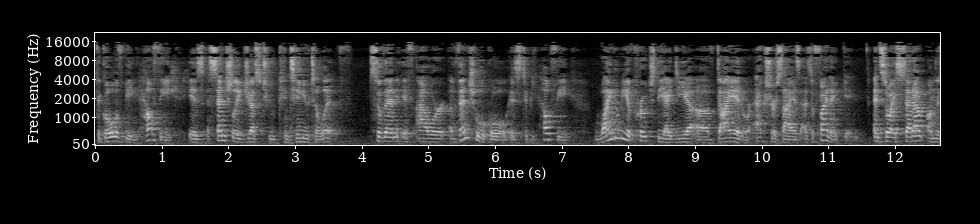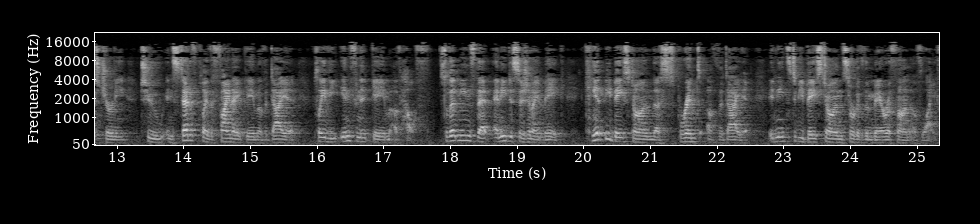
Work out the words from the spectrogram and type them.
The goal of being healthy is essentially just to continue to live. So then, if our eventual goal is to be healthy, why do we approach the idea of diet or exercise as a finite game? And so I set out on this journey to, instead of play the finite game of a diet, play the infinite game of health. So that means that any decision I make can't be based on the sprint of the diet. It needs to be based on sort of the marathon of life.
